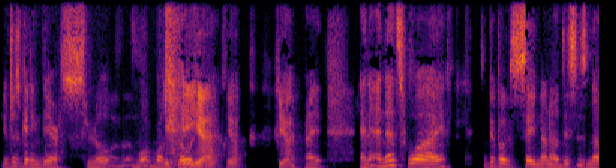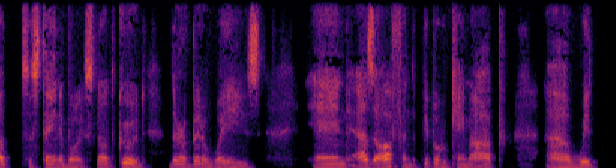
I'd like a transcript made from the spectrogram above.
You're just getting there slow, more more slowly. yeah, yeah, yeah. Right and and that's why people say no no this is not sustainable. It's not good. There are better ways. And as often the people who came up uh, with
